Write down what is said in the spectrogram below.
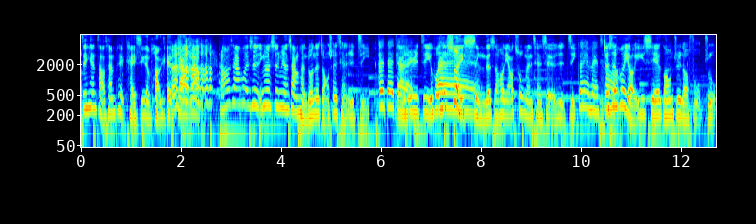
今天早餐配凯西的 pocket 这样这样。然后现在会是因为市面上很多那种睡前日记，对对对，的日记，或是睡醒的时候你要出门前写的日记，对，没错，就是会有一些工具的辅助。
